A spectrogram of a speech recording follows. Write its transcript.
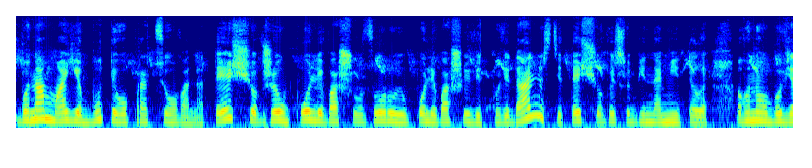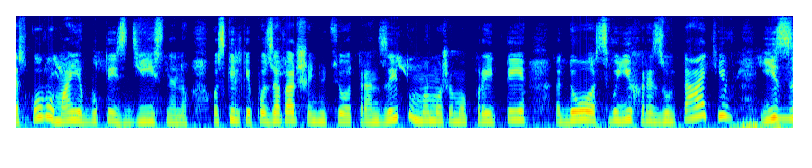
вона має бути опрацьована. Те, що вже у полі вашого зору і у полі вашої відповідальності, те, що ви собі намітили, воно обов'язково має бути здійснено, оскільки по завершенню цього транзиту ми можемо прийти до своїх результатів із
